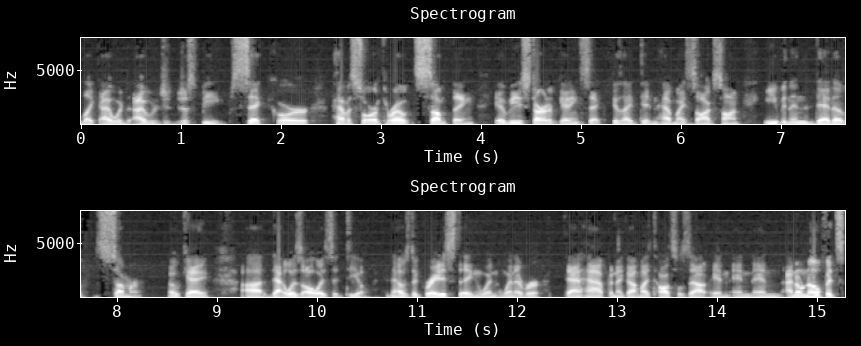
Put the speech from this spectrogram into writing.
Like I would, I would just be sick or have a sore throat, something. It would be a start of getting sick because I didn't have my socks on, even in the dead of summer. Okay, uh, that was always a deal, and that was the greatest thing. When whenever that happened, I got my tonsils out, and and and I don't know if it's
